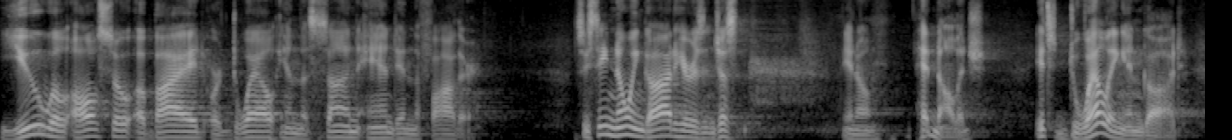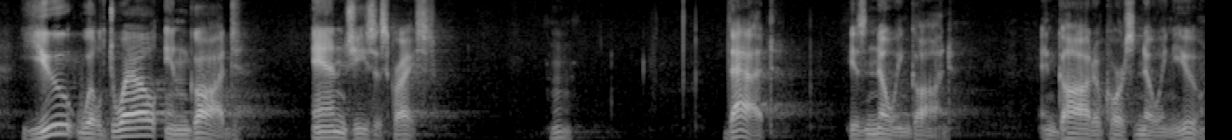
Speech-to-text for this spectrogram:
you will also abide or dwell in the Son and in the Father. So you see, knowing God here isn't just, you know, head knowledge, it's dwelling in God. You will dwell in God and Jesus Christ. Hmm. That is knowing God. And God, of course, knowing you.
